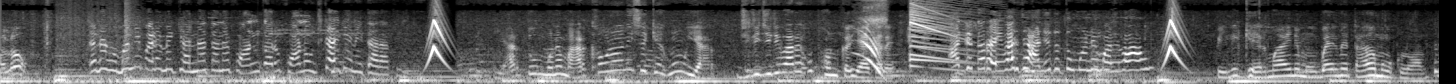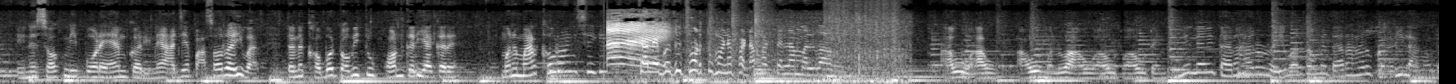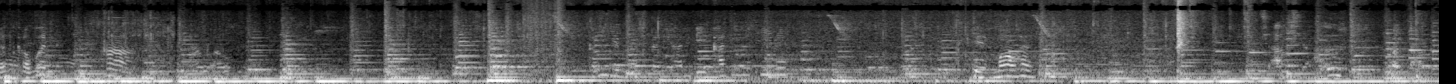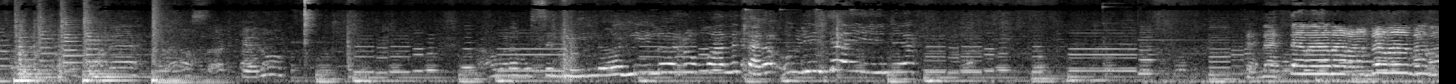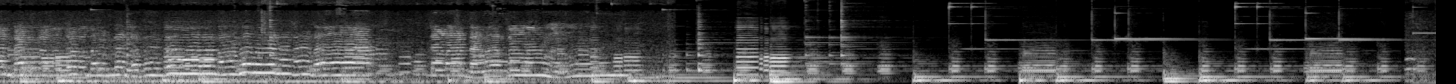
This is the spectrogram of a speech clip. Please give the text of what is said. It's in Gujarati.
હલો? તને ખબર નહીં પડે મેં ક્યારના તને ફોન કરું? ફોન ઉચકાય કે નહીં તારાથી? યાર તું મને માર ખવડાવવાની છે કે હું યાર? જીરી જીરી વારે હું ફોન કર્યા કરે? આજે તો રવિવાર છે આજે તો તું મને મળવા આવ. પેલી ઘેરમાં આવીને મોબાઈલ મેં ત્યાં મોકલો આમ. એને શક નહીં પડે એમ કરીને. આજે પાછો રવિવાર. તને ખબર તો બી તું ફોન કર્યા કરે. મને માર ખવડાવવાની છે કે? ચાલે બધું છોડ તું મને ફટાફટ પહેલા મળવા આવું. આવું આવું મળવા આવું આવું આવું ટેન્શન નહીં લેવી. તારા હારું રવિવાર તો અમે તારા હારું કાઢી લાગું તને ખબર ને? હા. આવું આવું દેખાતી નથી ને? ઘેરમાં હોય.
